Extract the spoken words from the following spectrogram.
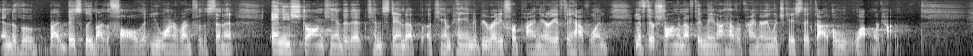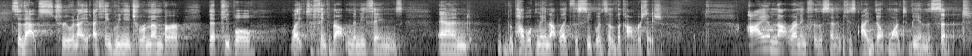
end of the, by, basically by the fall that you want to run for the Senate. Any strong candidate can stand up a campaign and be ready for a primary if they have one. And if they're strong enough, they may not have a primary, in which case they've got a lot more time. So that's true. And I, I think we need to remember that people like to think about many things. and the public may not like the sequence of the conversation. I am not running for the Senate because I don't want to be in the Senate.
